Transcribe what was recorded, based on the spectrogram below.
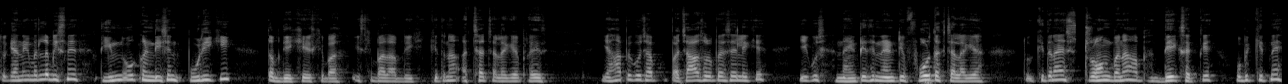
तो कहने का मतलब इसने तीनों कंडीशन पूरी की, तब देखिए इसके बाद इसके बाद आप देखिए कितना अच्छा चला गया प्राइस यहाँ पे कुछ आपको पचास रुपये से लेके ये कुछ नाइन्टी थ्री नाइन्टी फोर तक चला गया। तो कितना स्ट्रॉन्ग बना, आप देख सकते हैं, वो भी कितने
